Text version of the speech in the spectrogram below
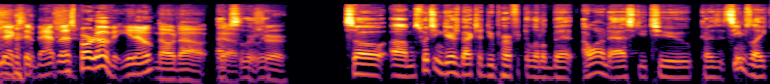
next at bat. That's part of it, you know. No doubt. Yeah, Absolutely. for sure. So, um, switching gears back to Dude Perfect a little bit, I wanted to ask you too because it seems like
